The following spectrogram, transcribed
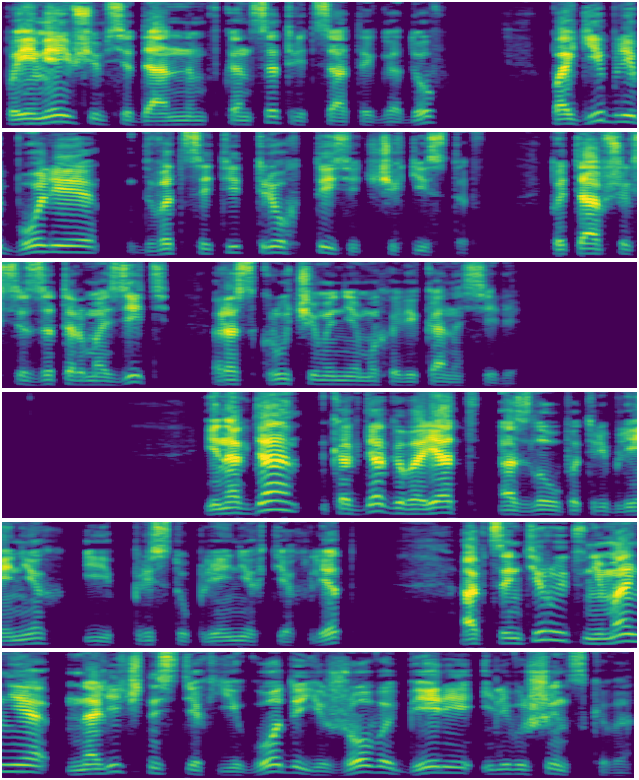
По имеющимся данным, в конце 30-х годов погибли более 23 тысяч чекистов, пытавшихся затормозить раскручивание маховика насилия. Иногда, когда говорят о злоупотреблениях и преступлениях тех лет, акцентируют внимание на личностях Егоды, Ежова, Берия или Вышинского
